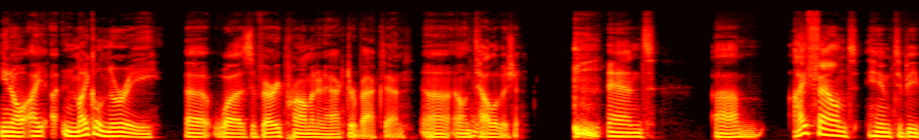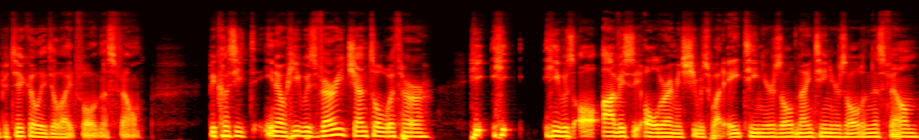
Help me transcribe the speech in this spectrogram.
you know, I Michael Nouri uh, was a very prominent actor back then uh, on television, and um, I found him to be particularly delightful in this film because he, you know, he was very gentle with her. He he he was all obviously older. I mean, she was what eighteen years old, nineteen years old in this film,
